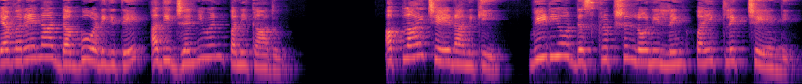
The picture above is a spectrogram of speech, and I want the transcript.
ఎవరైనా డబ్బు అడిగితే అది జెన్యున్ పని కాదు. అప్లై చేయడానికి వీడియో డిస్క్రిప్షన్లోని లింక్పై క్లిక్ చేయండి.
